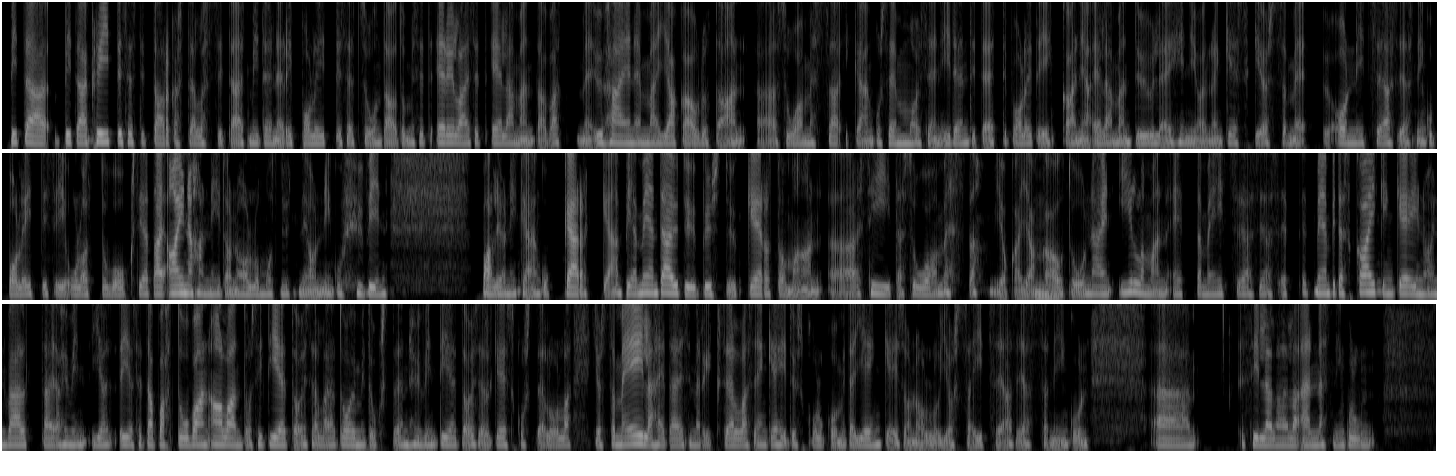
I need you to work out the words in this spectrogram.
pitää, pitää kriittisesti tarkastella sitä, että miten eri poliittiset suuntautumiset, erilaiset elämäntavat, me yhä enemmän jakaudutaan Suomessa ikään kuin semmoiseen identiteettipolitiikkaan ja elämäntyyleihin, joiden keskiössä me on itse asiassa niin kuin poliittisia ulottuvuuksia, tai ainahan niitä on ollut, mutta nyt ne on niin kuin hyvin paljon ikään kuin kärkkäämpiä. Meidän täytyy pystyä kertomaan ää, siitä Suomesta, joka mm. jakautuu mm. näin ilman, että me itse asiassa, että, että meidän pitäisi kaikin keinoin välttää ja, hyvin, ja, ja se tapahtuu vain alan tosi tietoisella ja toimituksen hyvin tietoisella keskustelulla, jossa me ei lähetä esimerkiksi sellaiseen kehityskulkuun, mitä Jenkeis on ollut, jossa itse asiassa niin kuin, ää, sillä lailla ns. Niin kuin,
